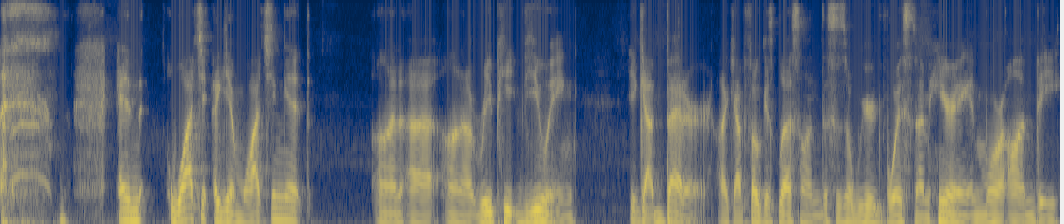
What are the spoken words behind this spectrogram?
and watching again, watching it on a on a repeat viewing, it got better. Like I focused less on this is a weird voice that I'm hearing and more on the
